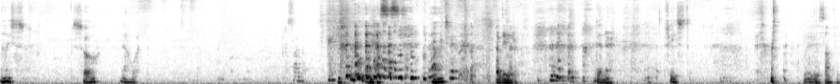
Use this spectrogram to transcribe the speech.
Nice. So, now what? Huh? A dinner. Dinner. Feast. Maybe something.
